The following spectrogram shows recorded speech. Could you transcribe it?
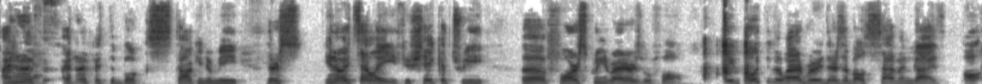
I don't know Yes. if I don't know if it's the books talking to me. There's you know it's LA. If you shake a tree, uh, four screenwriters will fall. you go to the library. There's about seven guys, all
